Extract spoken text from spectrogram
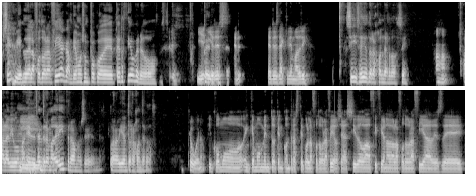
Sí, viendo de la fotografía, cambiamos un poco de tercio, pero... Sí. ¿Y, eres, eres de aquí de Madrid? Sí, soy de Torrejón de Ardoz, sí. Ajá. Ahora vivo en el centro de Madrid, pero vamos, eh, todavía en Torrejón de Ardoz. Qué bueno. ¿Y cómo, en qué momento te encontraste con la fotografía? O sea, ¿has sido aficionado a la fotografía desde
